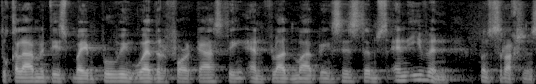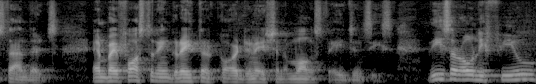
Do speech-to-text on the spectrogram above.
to calamities by improving weather forecasting and flood mapping systems and even construction standards, and by fostering greater coordination amongst agencies. These are only few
